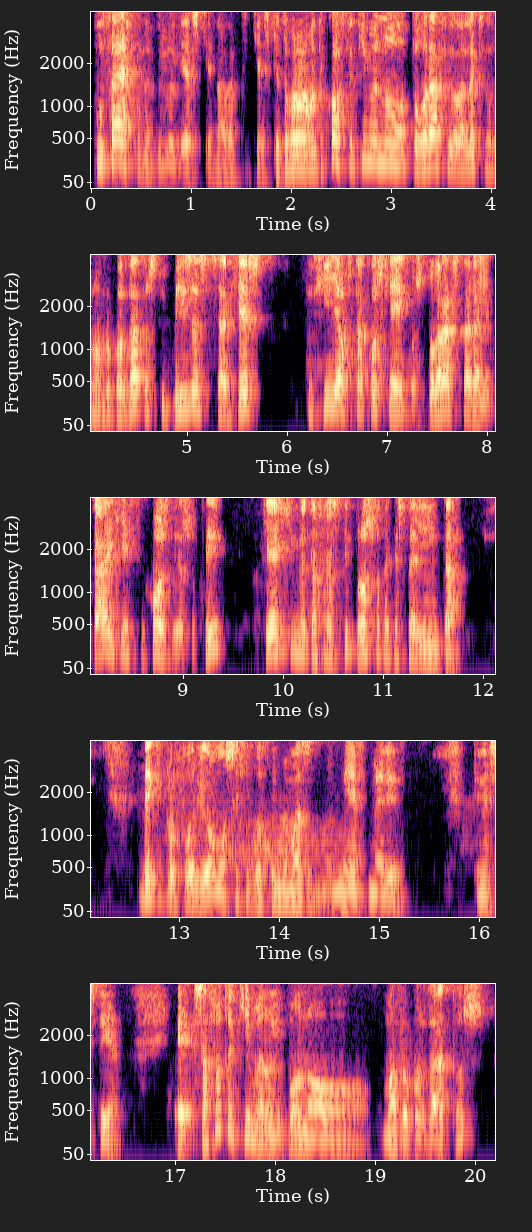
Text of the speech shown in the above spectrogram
που θα έχουν επιλογές και εναλλακτικές. Και το προγραμματικό αυτό κείμενο το γράφει ο Αλέξανδρος Μαυροκορδάτος στην Πίζα στις αρχές του 1820. Το γράφει στα γαλλικά, έχει ευτυχώς διασωθεί και έχει μεταφραστεί πρόσφατα και στα ελληνικά. Δεν κυκλοφορεί όμως, έχει δοθεί με, μαζί, με μια εφημερίδα, την αιστεία. Ε, σε αυτό το κείμενο λοιπόν ο Μαυροκορδάτος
